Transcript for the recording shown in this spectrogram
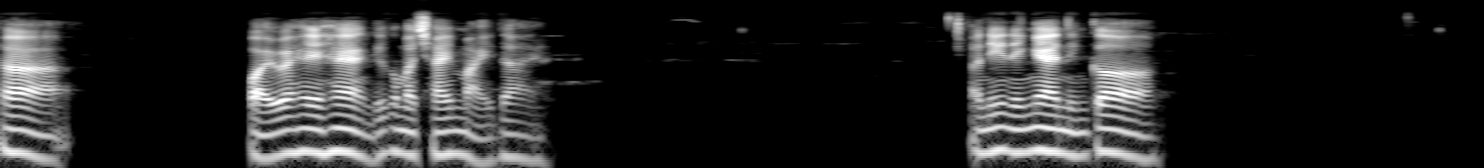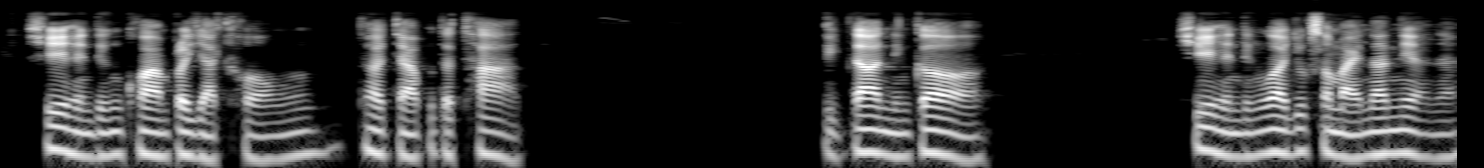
ถ้าปล่อยไว้ให้แห้งเดี๋ยวก็มาใช้ใหม่ได้ อันนี้ในแง่หนึ่งก็ชี้เห็นถึงความประหยัดของท่าจาพุทธทาสอีกด้านหนึ่งก็ชี้เห็นถึงว่ายุคสมัยนั้นเนี่ยนะ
